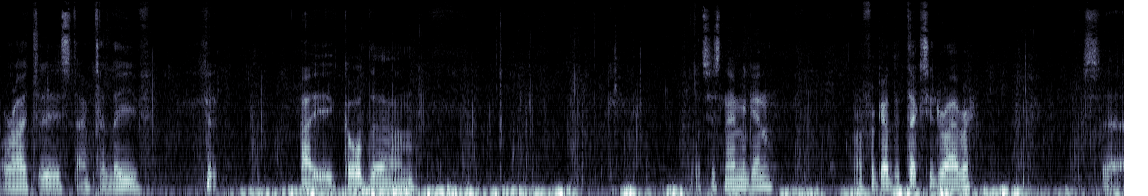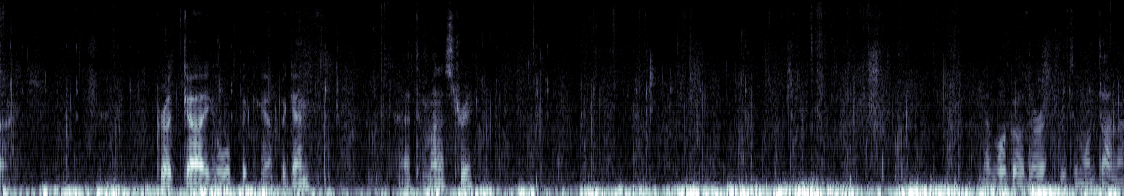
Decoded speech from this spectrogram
Alright, it is time to leave. I called um what's his name again? I forgot the taxi driver. It's a great guy who will pick me up again at the monastery. then we'll go directly to Montana.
